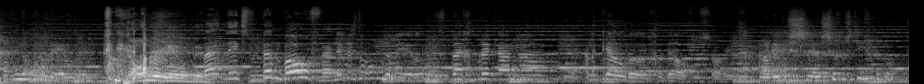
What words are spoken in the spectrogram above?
Ga je de onderwereld in? De onderwereld in. ik ben boven en dit is de onderwereld. Dat is bij gebrek aan, uh, aan een keldergewelf of zoiets. Maar dit is uh, suggestief genoeg.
